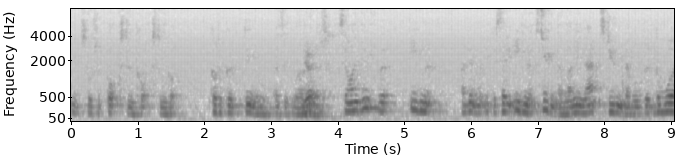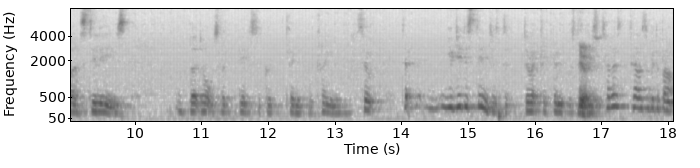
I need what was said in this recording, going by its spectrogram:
you've sort of boxed and coxed and got, got a good deal, as it were. Yes. So I think that even at, I don't know what you say, even at student level, I mean at student level, the, the word still is that Oxford gives a good clinical training. So you did a stint as Director of Clinical Studies. Yes. Tell us, tell us a bit about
